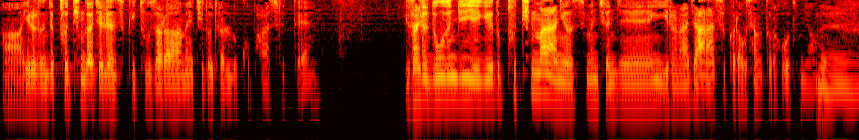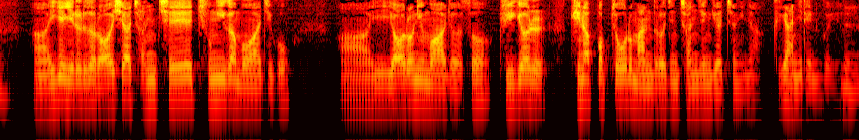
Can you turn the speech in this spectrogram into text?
아, 예를 들어 이제 푸틴과 젤렌스키 두 사람의 지도자를 놓고 봤을 때, 이 사실 누구든지 얘기해도 푸틴만 아니었으면 전쟁이 일어나지 않았을 거라고 생각들 하거든요. 네. 아, 이게 예를 들어서 러시아 전체의 중위가 모아지고, 아, 이 여론이 모아져서 귀결, 귀납법적으로 만들어진 전쟁 결정이냐. 그게 아니라는 거예요. 네.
